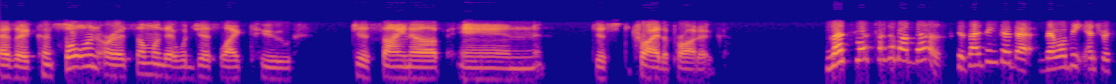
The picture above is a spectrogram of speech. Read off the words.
as a consultant or as someone that would just like to just sign up and just try the product? Let's let's talk about both because I think that, that there will be interest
